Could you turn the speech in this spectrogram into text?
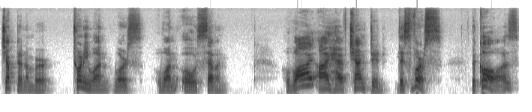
Chapter number 21, verse 107 why I have chanted this verse. Because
